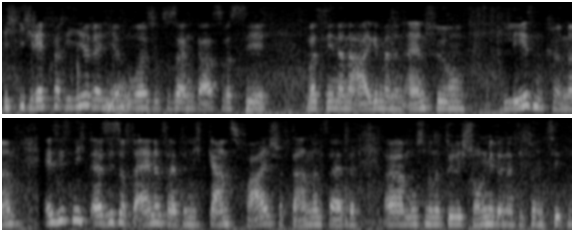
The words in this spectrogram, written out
ich, ich referiere hier nur sozusagen das, was Sie, was Sie in einer allgemeinen Einführung lesen können. Es ist nicht, es ist auf der einen Seite nicht ganz falsch, auf der anderen Seite äh, muss man natürlich schon mit einer differenzierten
